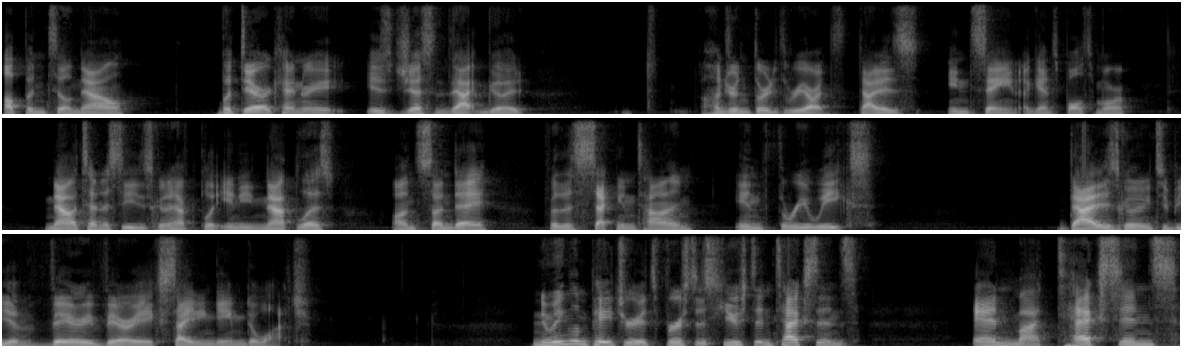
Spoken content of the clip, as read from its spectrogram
up until now, but Derrick Henry is just that good. 133 yards. That is insane against Baltimore. Now Tennessee is going to have to play Indianapolis on Sunday for the second time in three weeks that is going to be a very, very exciting game to watch. New England Patriots versus Houston Texans. And my Texans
